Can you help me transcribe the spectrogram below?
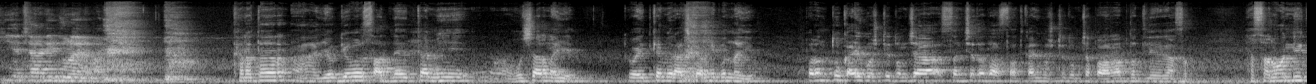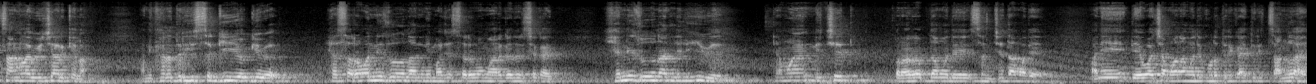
की याच्या आधी जुळायला पाहिजे. खरं तर योग्य वेळ साधण्या इतका मी हुशार नाही आहे किंवा इतक्या मी राजकारणी पण नाही आहे परंतु काही गोष्टी तुमच्या संचेतात असतात काही गोष्टी तुमच्या प्रारब्धात लिहिलेल्या असतात. ह्या सर्वांनी एक चांगला विचार केला. आणि खरं तर ही सगळी योग्य वेळ ह्या सर्वांनी जुळून आणली माझे सर्व मार्गदर्शक आहेत ह्यांनी जुळून आणलेली ही वेळ. त्यामुळे निश्चित प्रारब्धामध्ये संचितामध्ये आणि देवाच्या मनामध्ये कुठंतरी काहीतरी चांगलं आहे.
